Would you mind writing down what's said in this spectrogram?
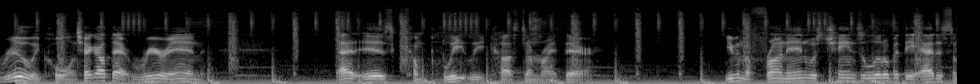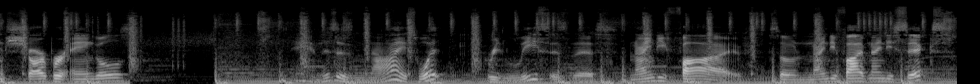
really cool. And check out that rear end. That is completely custom right there. Even the front end was changed a little bit. They added some sharper angles. Man, this is nice. What release is this? 95. So 95, 96.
